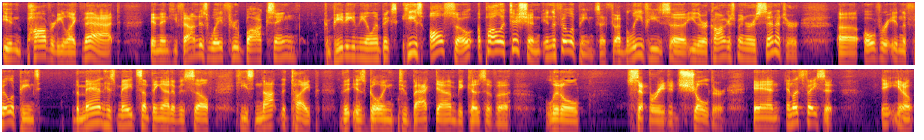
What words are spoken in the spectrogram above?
in poverty like that, and then he found his way through boxing, competing in the Olympics. He's also a politician in the Philippines. I, th- I believe he's uh, either a congressman or a senator uh, over in the Philippines. The man has made something out of himself. He's not the type that is going to back down because of a little separated shoulder. And and let's face it, it you know,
